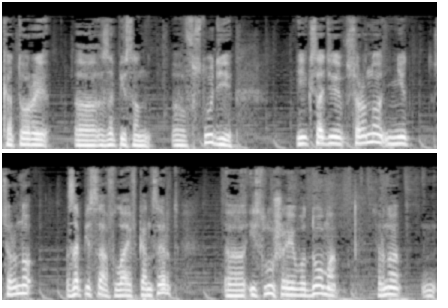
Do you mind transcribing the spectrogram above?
который э, записан э, в студии. И, кстати, все равно не все равно записав лайв-концерт э, и слушая его дома, все равно Ну,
